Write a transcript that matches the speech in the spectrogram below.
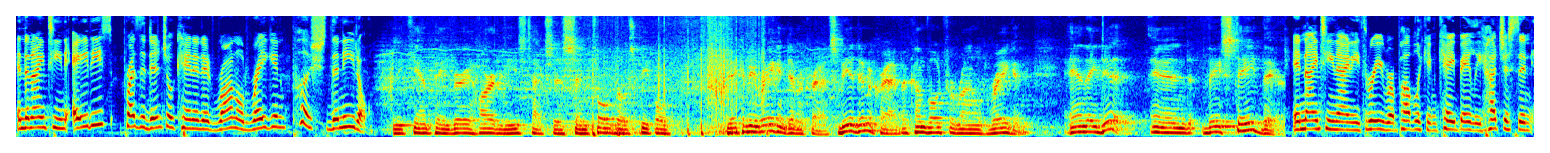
In the 1980s, presidential candidate Ronald Reagan pushed the needle. He campaigned very hard in East Texas and told those people they can be Reagan Democrats. Be a Democrat, but come vote for Ronald Reagan. And they did and they stayed there. In 1993, Republican Kay Bailey Hutchison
